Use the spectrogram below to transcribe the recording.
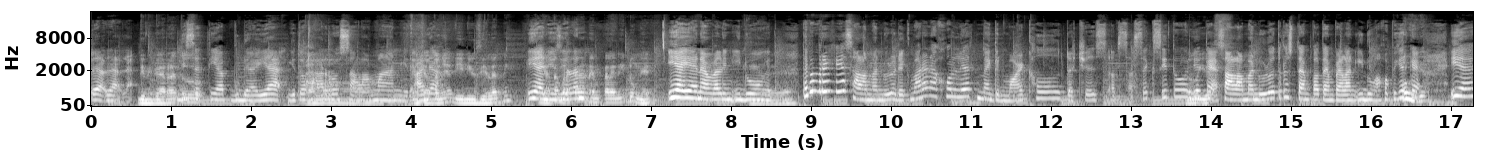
Di negara di tuh setiap budaya gitu Oh. harus salaman gitu. Kayak Ada. Contohnya di New Zealand nih. Iya, New mereka Zealand. nempelin hidung ya. Iya iya nempelin hidung Iya, gitu. iya. Tapi mereka kayak salaman dulu deh. Kemarin aku lihat Meghan Markle, Duchess of Sussex itu dia iya? kayak salaman dulu terus tempel-tempelan hidung. Aku pikir Oh, kayak iya.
